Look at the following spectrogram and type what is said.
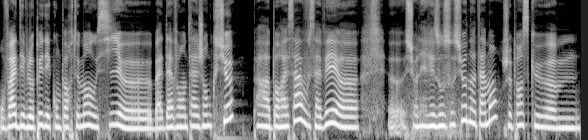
on va développer des comportements aussi bah, davantage anxieux par rapport à ça. Vous savez, sur les réseaux sociaux notamment, je pense que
